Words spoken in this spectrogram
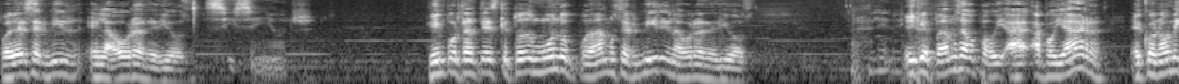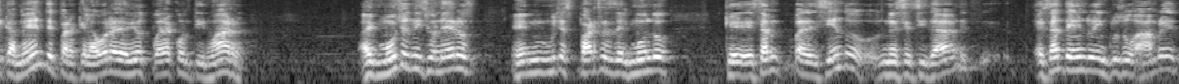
poder servir en la obra de Dios. Sí, Señor. Qué importante es que todo el mundo podamos servir en la obra de Dios. Y que podamos apoyar económicamente para que la obra de Dios pueda continuar. Hay muchos misioneros en muchas partes del mundo que están padeciendo necesidad, están teniendo incluso hambre,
